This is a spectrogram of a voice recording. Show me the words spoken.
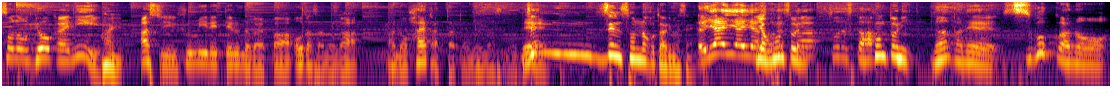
その業界にはい。足踏み入れてるのがやっぱ太田さんのがあの早かったと思いますので。全然そんなことありません。いやいやいやいや本当にそうですか？本当に。なんかねすごくあの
